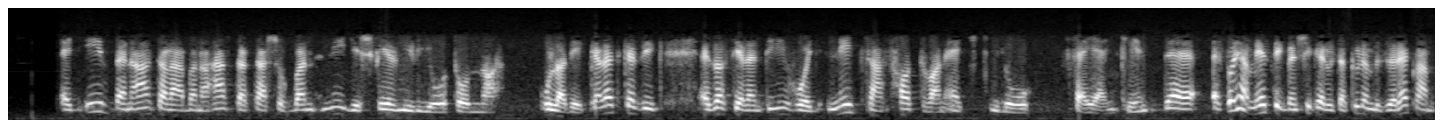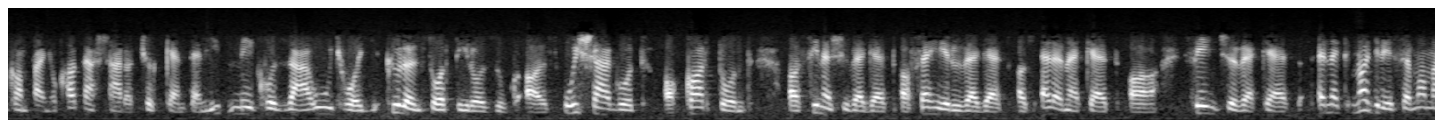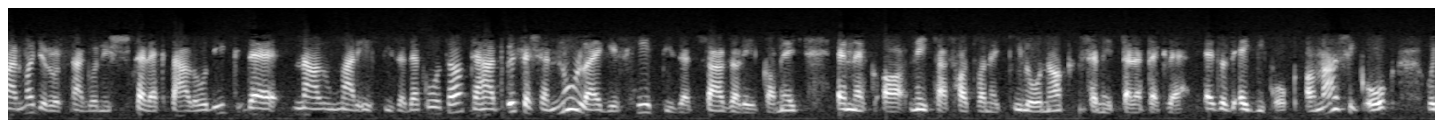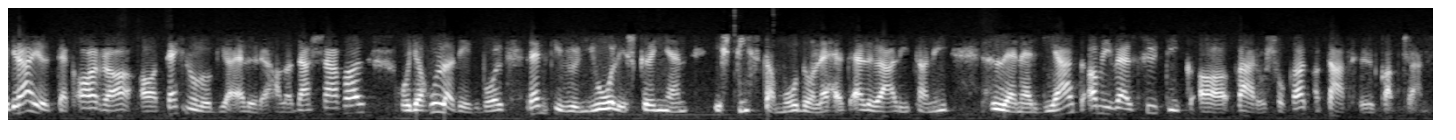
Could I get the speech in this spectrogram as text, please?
Egy évben általában a háztartásokban 4,5 millió tonna hulladék keletkezik. Ez azt jelenti, hogy 461 kiló fejenként, de ezt olyan mértékben sikerült a különböző reklámkampányok hatására csökkenteni, méghozzá úgy, hogy külön szortírozzuk az újságot, a kartont, a színes üveget, a fehér üveget, az elemeket, a fénycsöveket. Ennek nagy része ma már Magyarországon is szelektálódik, de nálunk már évtizedek óta, tehát összesen 0,7%-a megy ennek a 461 kilónak szeméttelepekre. Ez az egyik ok. A másik ok, hogy rájöttek arra a technológia előrehaladásával, hogy a hulladékból rendkívül jól és könnyen és tiszta módon lehet előállítani hőenergiát, amivel fűtik a városokat a távhő kapcsán.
